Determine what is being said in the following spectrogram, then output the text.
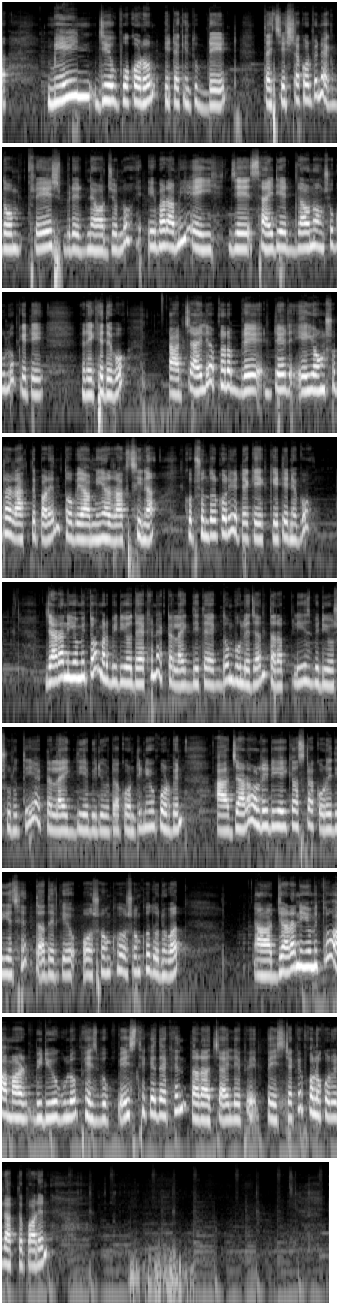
মেইন যে উপকরণ, এটা কিন্তু ব্রেড। তাই চেষ্টা করবেন একদম ফ্রেশ ব্রেড নেওয়ার জন্য। এবার আমি এই যে সাইডের ব্রাউন অংশগুলো কেটে রেখে দেব। আর চাইলে আপনারা ব্রেডের এই অংশটা রাখতে পারেন, তবে আমি আর রাখছি না। খুব সুন্দর করে এটাকে কেটে নেব। যারা নিয়মিত আমার ভিডিও দেখেন, একটা লাইক দিতে একদম ভুলে যান। তারা প্লিজ ভিডিও শুরুতেই একটা লাইক দিয়ে ভিডিওটা কন্টিনিউ করবেন। আর যারা অলরেডি এই কাজটা করে দিয়েছেন, তাদেরকে অসংখ্য অসংখ্য ধন্যবাদ। আর যারা নিয়মিত আমার ভিডিওগুলো ফেসবুক পেজ থেকে দেখেন, তারা চাইলে পেজটাকে ফলো করে রাখতে পারেন।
